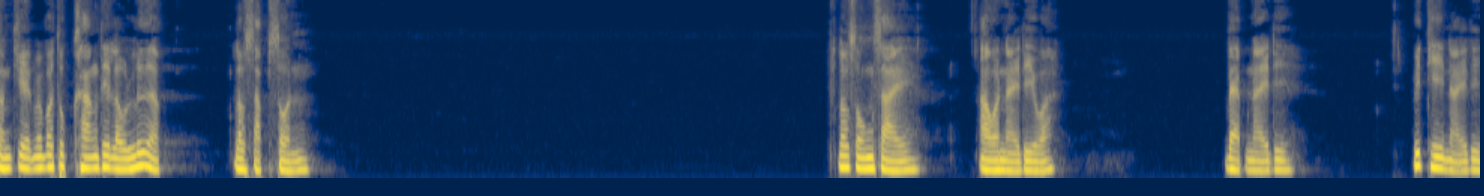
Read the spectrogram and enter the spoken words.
สังเกตไหมว่าทุกครั้งที่เราเลือก เราสับสน เราสงสัย เอาอันไหนดีวะ แบบไหนดี วิธีไหนดี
